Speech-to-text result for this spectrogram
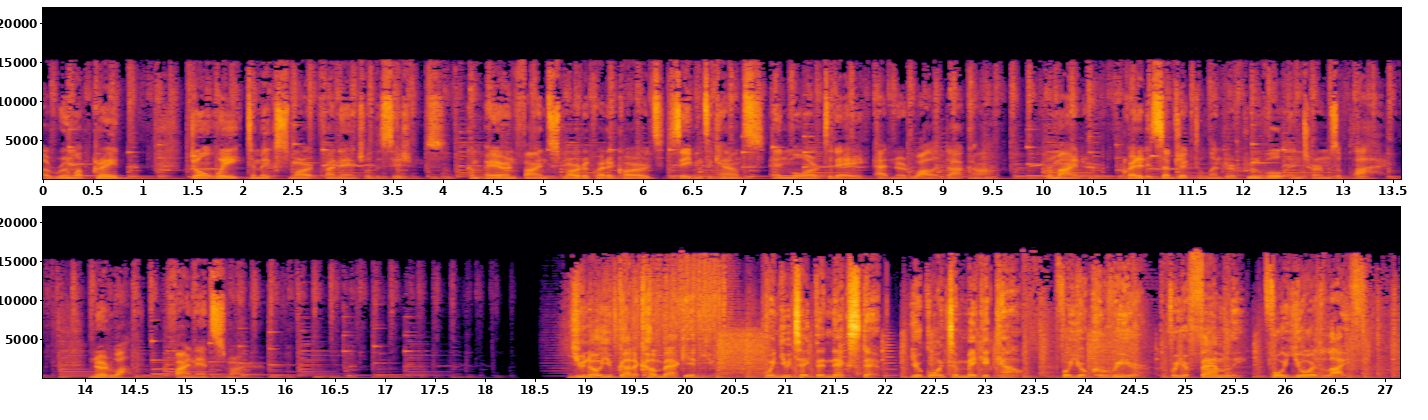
A room upgrade? Don't wait to make smart financial decisions. Compare and find smarter credit cards, savings accounts, and more today at nerdwallet.com. Reminder, credit is subject to lender approval and terms apply. NerdWallet, finance smarter. You know you've got a comeback in you. When you take the next step, you're going to make it count for your career, for your family, for your life.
